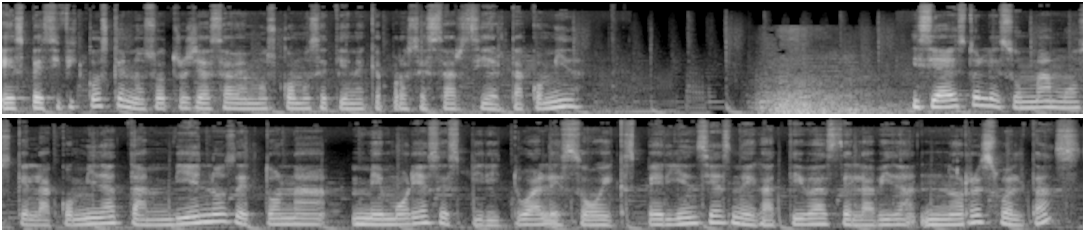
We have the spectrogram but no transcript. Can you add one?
específicos que nosotros ya sabemos cómo se tiene que procesar cierta comida. Y si a esto le sumamos que la comida también nos detona memorias espirituales o experiencias negativas de la vida no resueltas,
